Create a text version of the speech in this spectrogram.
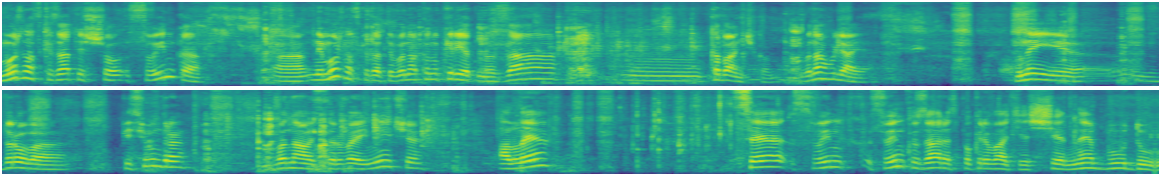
Можна сказати, що свинка, не можна сказати, вона конкретно за кабанчиком. Вона гуляє. У неї е, здорова пісюндра, вона ось рве і мече, але це свин, свинку зараз покривати я ще не буду.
